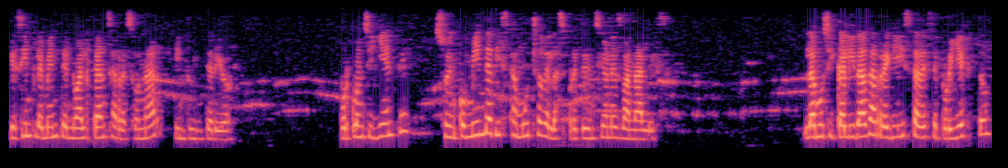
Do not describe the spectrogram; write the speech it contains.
que simplemente no alcanza a resonar en tu interior. Por consiguiente, su encomienda dista mucho de las pretensiones banales, la musicalidad arreglista de este proyecto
